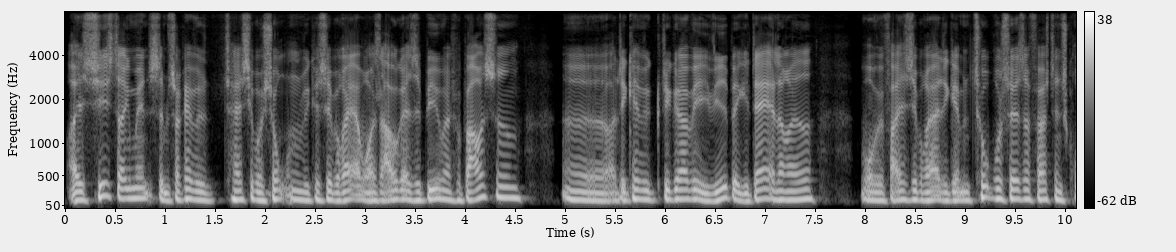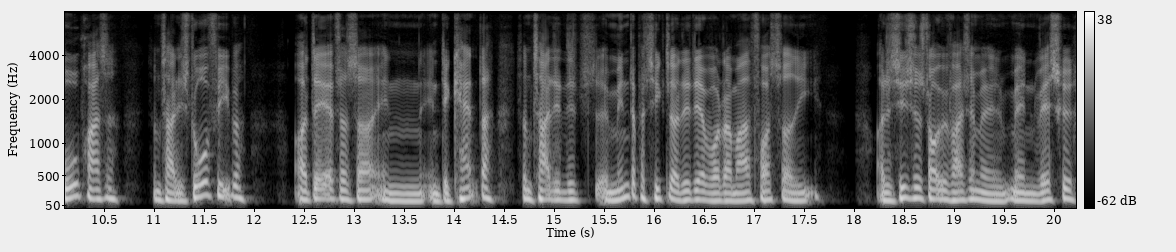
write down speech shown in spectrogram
Og i sidste og ikke mindst, jamen, så kan vi tage separationen. Vi kan separere vores afgassede biomasse på bagsiden, øh, og det, kan vi, det gør vi i Hvidebæk i dag allerede, hvor vi faktisk separerer det igennem to processer. Først en skruepresse, som tager de store fiber, og derefter så en, en dekanter, som tager de lidt øh, mindre partikler, og det er der, hvor der er meget fosfor i. Og det sidste, så står vi faktisk med, med en væske,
